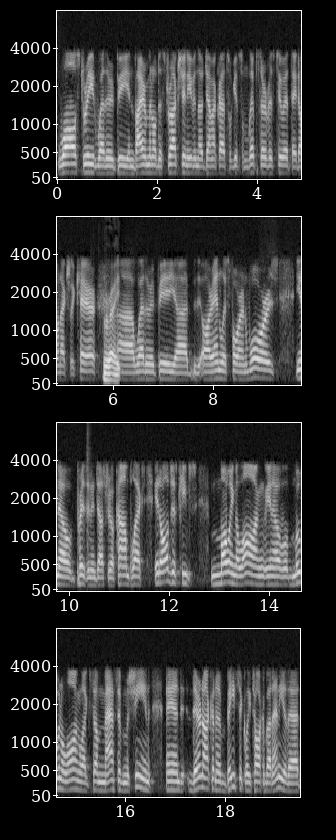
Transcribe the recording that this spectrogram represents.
Wall Street, whether it be environmental destruction. Even though Democrats will give some lip service to it, they don't actually care. Right. Uh, whether it be uh, our endless foreign wars, you know, prison industrial complex, it all just keeps mowing along, you know, moving along like some massive machine, and they're not going to basically talk about any of that,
